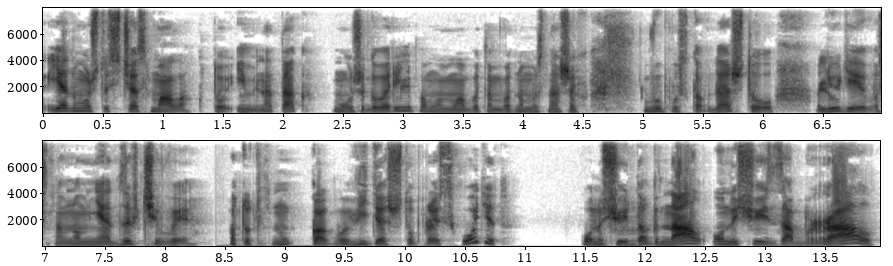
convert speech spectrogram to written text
я думаю, что сейчас мало кто именно так. Мы уже говорили, по-моему, об этом в одном из наших выпусков, да, что люди в основном неотзывчивые. А тут, ну, как бы видя, что происходит, он mm-hmm. еще и догнал, он еще и забрал.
